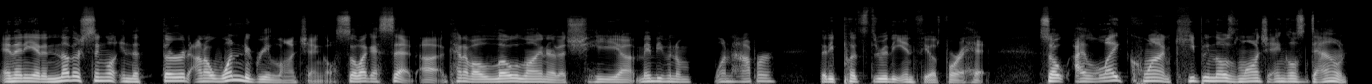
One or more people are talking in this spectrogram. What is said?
And then he had another single in the third on a one degree launch angle. So, like I said, uh, kind of a low liner that he, uh, maybe even a one hopper that he puts through the infield for a hit. So, I like Kwan keeping those launch angles down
